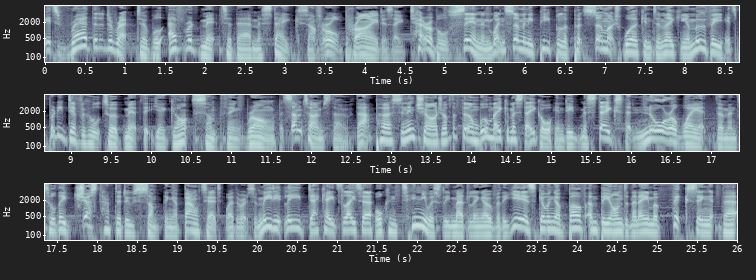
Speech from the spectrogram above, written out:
It's rare that a director will ever admit to their mistakes. After all, pride is a terrible sin, and when so many people have put so much work into making a movie, it's pretty difficult to admit that you got something wrong. But sometimes, though, that person in charge of the film will make a mistake, or indeed mistakes, that gnaw away at them until they just have to do something about it, whether it's immediately, decades later, or continuously meddling over the years, going above and beyond in the name of fixing their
